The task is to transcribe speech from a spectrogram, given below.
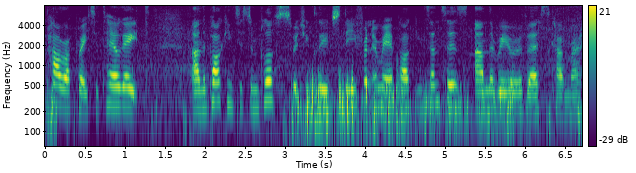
power operated tailgate, and the Parking System Plus, which includes the front and rear parking sensors and the rear reverse camera.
